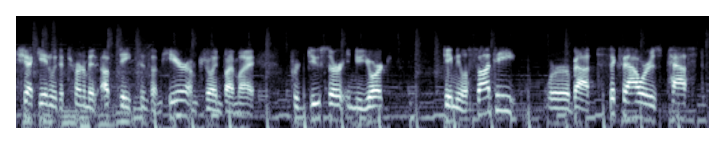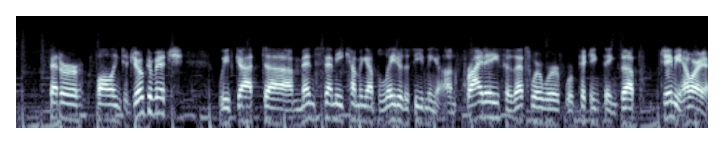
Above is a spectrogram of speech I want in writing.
check in with a tournament update since I'm here. I'm joined by my producer in New York, Jamie Lisanti. We're about six hours past Federer falling to Djokovic. We've got uh, men's semi coming up later this evening on Friday, so that's where we're we're picking things up. Jamie, how are you?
